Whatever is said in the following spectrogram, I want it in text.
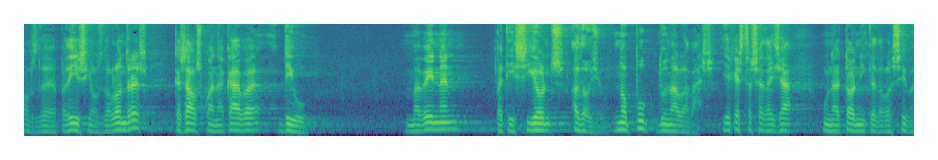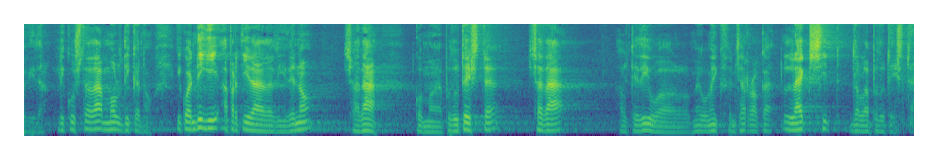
els de París i els de Londres, Casals, quan acaba, diu me venen peticions a dojo, no puc donar l'abast. I aquesta serà ja una tònica de la seva vida. Li costarà molt dir que no. I quan digui a partir d'ara de dir de no, serà com a protesta, serà el que diu el meu amic Francesc Roca, l'èxit de la protesta.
